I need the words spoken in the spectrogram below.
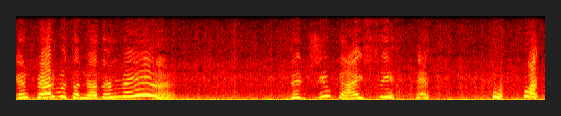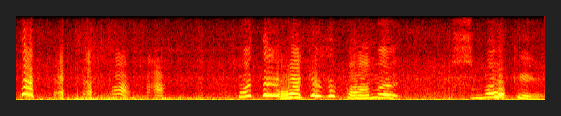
in bed with another man. Did you guys see? What the heck? What the heck is Obama smoking?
